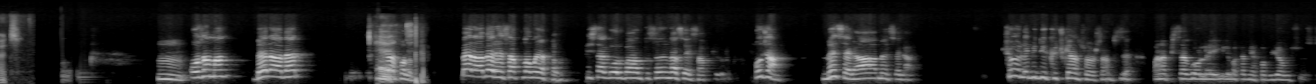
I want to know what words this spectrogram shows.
Evet. Hmm. O zaman beraber şey Evet. yapalım. Beraber hesaplama yapalım. Pisagor bağıntısını nasıl hesaplıyoruz? Hocam mesela mesela şöyle bir dik üçgen sorsam size. Bana Pisagor'la ilgili bakalım yapabiliyor musunuz?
